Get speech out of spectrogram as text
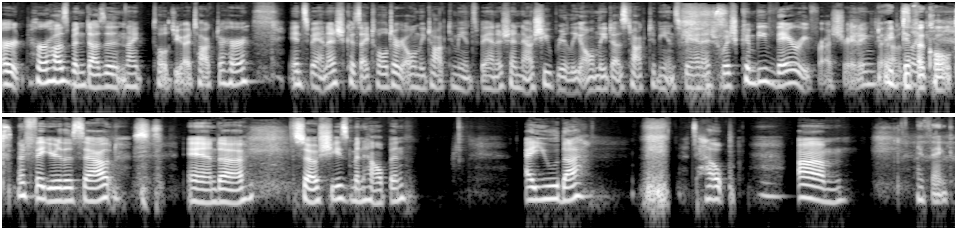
or her husband does it, and I told you I talked to her in Spanish because I told her only talk to me in Spanish, and now she really only does talk to me in Spanish, which can be very frustrating. But I Very was like, difficult. I'm gonna figure this out. And uh, so she's been helping. Ayuda. It's help. Um, I think.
